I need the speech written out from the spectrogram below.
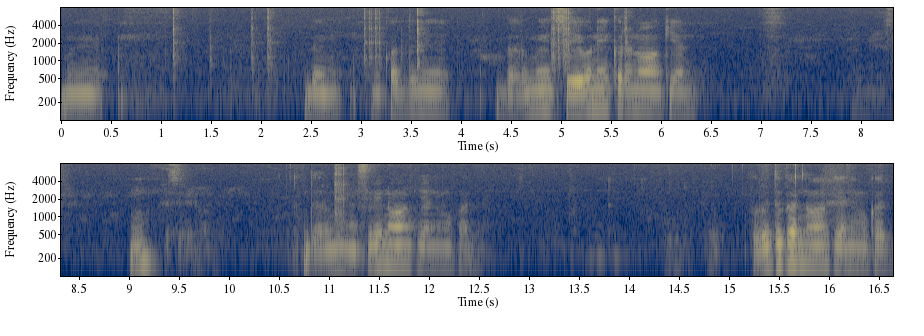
මේ දැන් මොකද්ද මේ ධර්මයේ සේවනය කරනවා කියන්නේ හ්ම් ධර්මයේ හැසිරෙනවා කියන්නේ මොකද්ද? පුරුදු කරනවා කියන්නේ මොකද්ද?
